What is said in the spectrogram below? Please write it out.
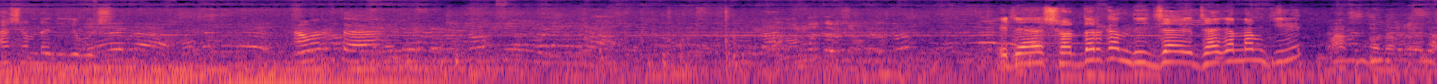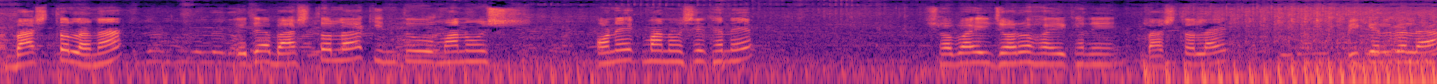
আস আমরা এদিকে বসি। আমার তা এটা সর্দারকান্দি জায়- জায়গার নাম কি? বাসতলা না? এটা বাসতলা, কিন্তু মানুষ, অনেক মানুষ এখানে। সবাই জড়ো হয় এখানে বাসতলায়। বিকেলবেলা।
